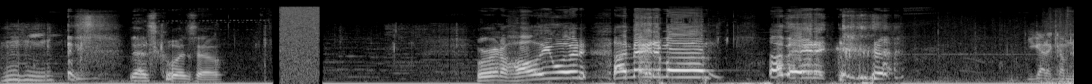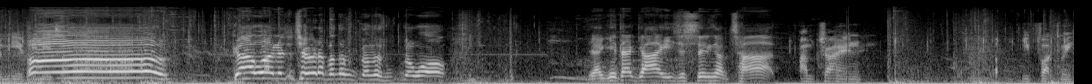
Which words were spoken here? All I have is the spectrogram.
Mm-hmm. That's cool as hell. We're in Hollywood. I made it, mom. I made it. You gotta come to me if you need oh! Got one. There's a turret up on the on the, the wall. Yeah, get that guy. He's just sitting up top. I'm trying. You fucked me.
